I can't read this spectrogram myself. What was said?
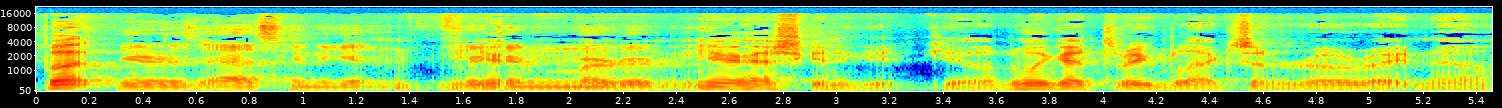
But you're just asking to get freaking you're, murdered. You're asking to get killed. We got three blacks in a row right now.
